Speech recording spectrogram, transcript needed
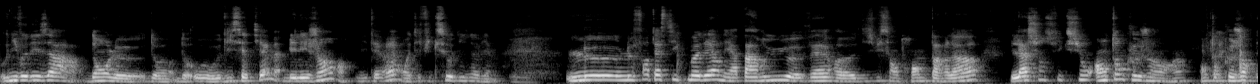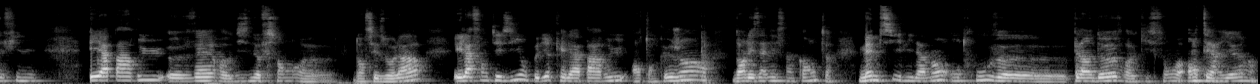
au niveau des arts dans le, dans- au 17e, mais les genres littéraires ont été fixés au 19e. Le, fantastique moderne est apparu euh, vers euh, 1830 par là. La science-fiction en tant que genre, hein, en tant que genre défini, est apparue euh, vers euh, 1900 euh, dans ces eaux-là. Et la fantasy, on peut dire qu'elle est apparue en tant que genre dans les années 50, même si évidemment on trouve euh, plein d'œuvres qui sont antérieures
